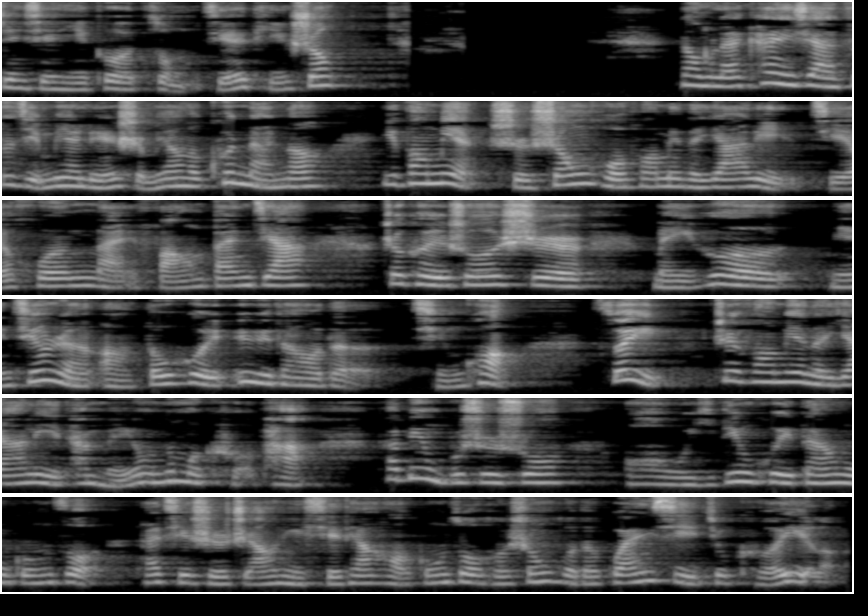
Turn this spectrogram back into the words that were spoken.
进行一个总结提升。那我们来看一下自己面临什么样的困难呢？一方面是生活方面的压力，结婚、买房、搬家，这可以说是每一个年轻人啊都会遇到的情况。所以这方面的压力它没有那么可怕，它并不是说哦我一定会耽误工作，它其实只要你协调好工作和生活的关系就可以了。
